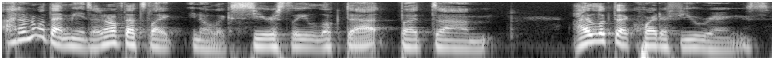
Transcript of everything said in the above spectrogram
I don't know what that means. I don't know if that's like, you know, like seriously looked at, but um, I looked at quite a few rings.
